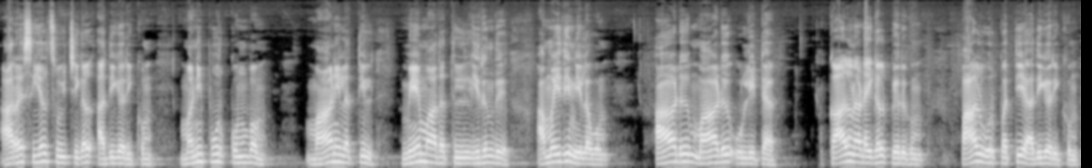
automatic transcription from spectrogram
அரசியல் சூழ்ச்சிகள் அதிகரிக்கும். மணிப்பூர் கும்பம் மாநிலத்தில் மே மாதத்தில் இருந்து அமைதி நிலவும். ஆடு மாடு உள்ளிட்ட கால்நடைகள் பெருகும். பால் உற்பத்தி அதிகரிக்கும்.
